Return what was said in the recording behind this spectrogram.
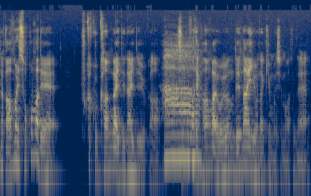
なんかあんまりそこまで深く考えてないというか、そこあまで考え及んでないような気もしますね。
